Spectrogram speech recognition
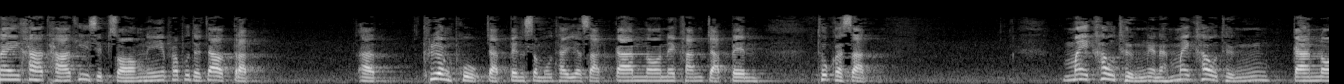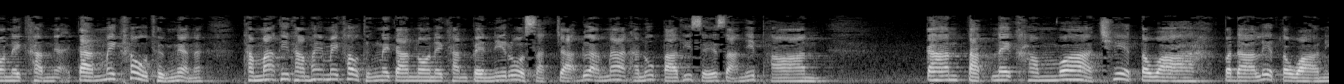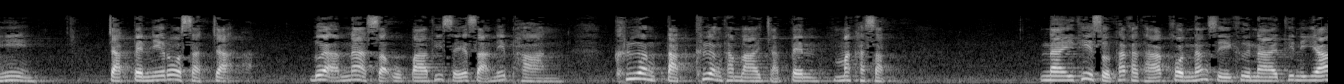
ในคาถาที่สิบสองนี้ พระพุทธเจ้าตรัสเครื่องผูกจัดเป็นสมุทัยสัตว์การนอนในคันจัดเป็นทุกขสัตว์ ไม่เข้าถึงเนี่ยนะไม่เข้าถึงการนอนในคันเนี่ยการไม่เข้าถึงเนี่ยนะธรรมะที่ทำให้ไม่เข้าถึงในการนอนในคันเป็นนิโรธสัจจะด้วยอำนาจอนุปาทิเสสนิพาน การตัดในคำว่าเชตวาปดาเลตวานี้จัดเป็นนิโรธสัจจะด้วยอำนาจสัพปาทิเสสนิพาน เครื่องตัดเครื่องทำลายจัดเป็นมัคสัตในที่สุดพระคาถาคนทั้งสี่คือนายทินิยะ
